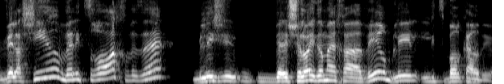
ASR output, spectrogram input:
ולשיר ולצרוח וזה, בלי ש... ושלא ייגמר לך האוויר, בלי לצבור קרדיו.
